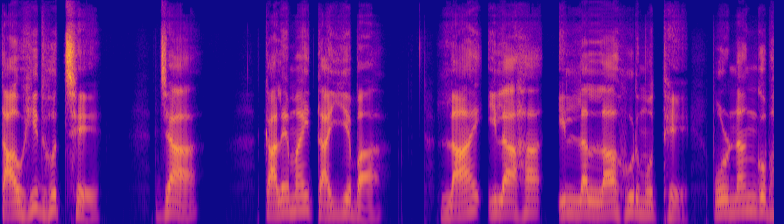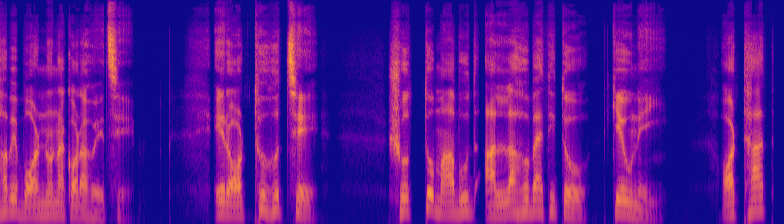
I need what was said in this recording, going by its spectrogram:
তাওহিদ হচ্ছে, যা কালেমাই তাইয়েবা, লা ইলাহা ইল্লাল্লাহুর মধ্যে পূর্ণাঙ্গভাবে বর্ণনা করা হয়েছে। এর অর্থ হচ্ছে, সত্য মাবুদ আল্লাহ ব্যতীত কেউ নেই। অর্থাৎ,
